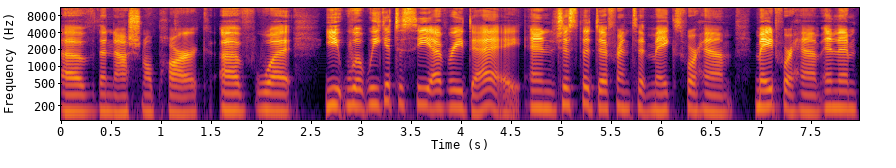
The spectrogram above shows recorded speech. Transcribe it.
of the national park, of what you what we get to see every day, and just the difference it makes for him, made for him. And then,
